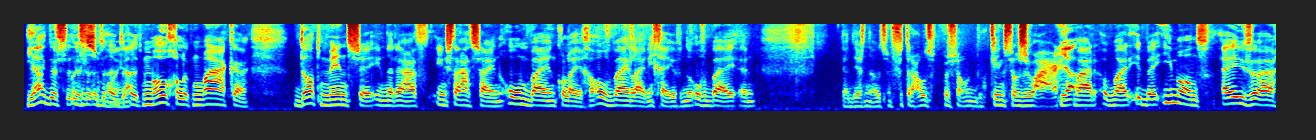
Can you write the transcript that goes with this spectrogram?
Ja, dus oh, dus het, mooi, het, ja. het mogelijk maken dat mensen inderdaad in staat zijn om bij een collega of bij een leidinggevende of bij een, ja, desnoods een vertrouwenspersoon, dat klinkt zo zwaar, Ja. maar, maar bij iemand even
